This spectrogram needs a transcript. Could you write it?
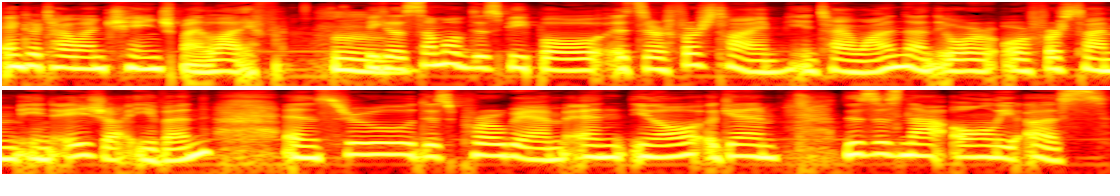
Anchor Taiwan changed my life hmm. because some of these people, it's their first time in Taiwan and or, or first time in Asia even. And through this program, and you know, again, this is not only us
